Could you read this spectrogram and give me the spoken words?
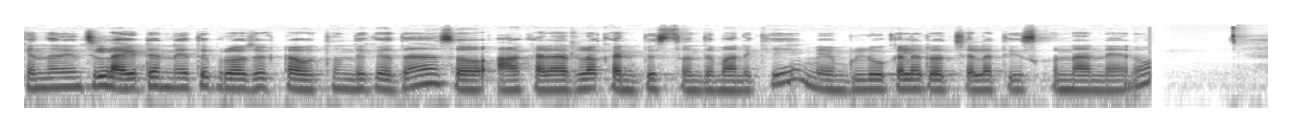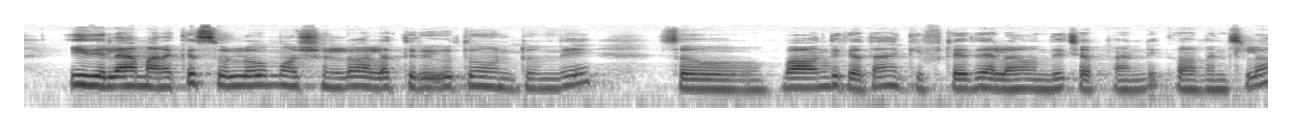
కింద నుంచి లైట్ అనేది ప్రాజెక్ట్ అవుతుంది కదా సో ఆ కలర్లో కనిపిస్తుంది మనకి. మేము బ్లూ కలర్ వచ్చేలా తీసుకున్నాను నేను. ఇది ఇలా మనకి స్లో మోషన్లో అలా తిరుగుతూ ఉంటుంది. సో బాగుంది కదా గిఫ్ట్ అయితే ఎలా ఉంది చెప్పండి కామెంట్స్లో.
